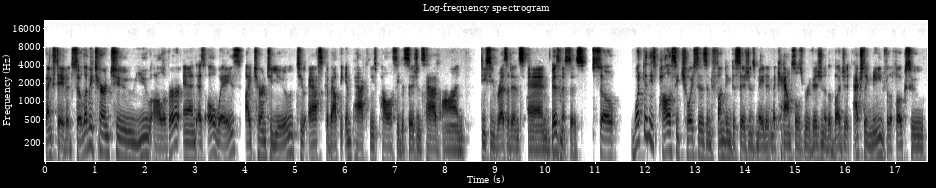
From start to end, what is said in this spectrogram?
Thanks, David. So let me turn to you, Oliver. And as always, I turn to you to ask about the impact these policy decisions have on DC residents and businesses. So, what do these policy choices and funding decisions made in the council's revision of the budget actually mean for the folks who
